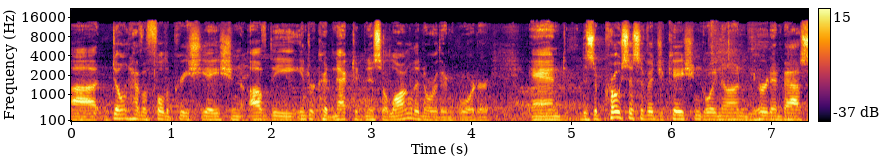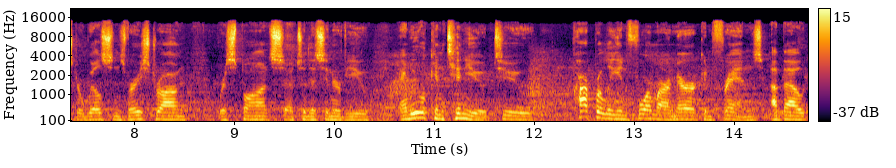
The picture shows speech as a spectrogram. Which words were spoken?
uh, don't have a full appreciation of the interconnectedness along the northern border. And there's a process of education going on. We heard Ambassador Wilson's very strong response uh, to this interview, and we will continue to properly inform our American friends about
